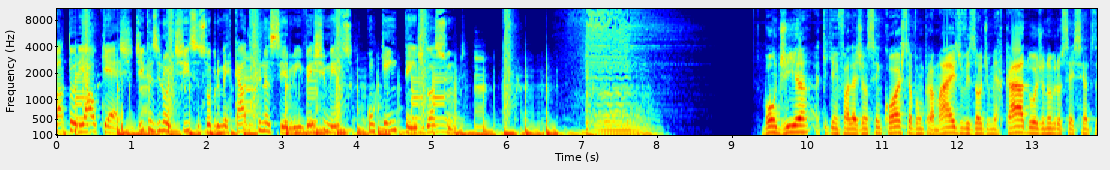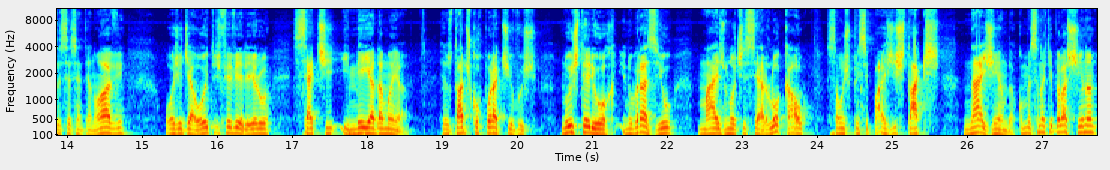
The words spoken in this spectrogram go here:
Fatorial Cash, dicas e notícias sobre o mercado financeiro e investimentos com quem entende do assunto. Bom dia, aqui quem fala é Jansen Costa. Vamos para mais o Visão de Mercado, hoje o número 669. Hoje é dia 8 de fevereiro, 7 e meia da manhã. Resultados corporativos no exterior e no Brasil, mais o noticiário local, são os principais destaques na agenda. Começando aqui pela China,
